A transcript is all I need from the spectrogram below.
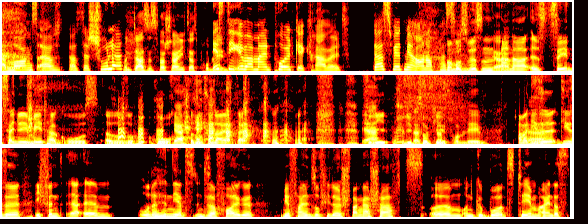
am morgens aus, aus der Schule und das ist wahrscheinlich das Problem. ist die über mein Pult gekrabbelt. Das wird mir auch noch passieren. Man muss wissen, Ja. Anna ist 10 Zentimeter groß. Also so ho- hoch. Ja. Also von daher. Da, für die, für die das ist das. Problem. Aber Ja. diese, diese, ich finde, äh, ähm, ohnehin jetzt in dieser Folge, mir fallen so viele Schwangerschafts- ähm, und Geburtsthemen ein, dass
